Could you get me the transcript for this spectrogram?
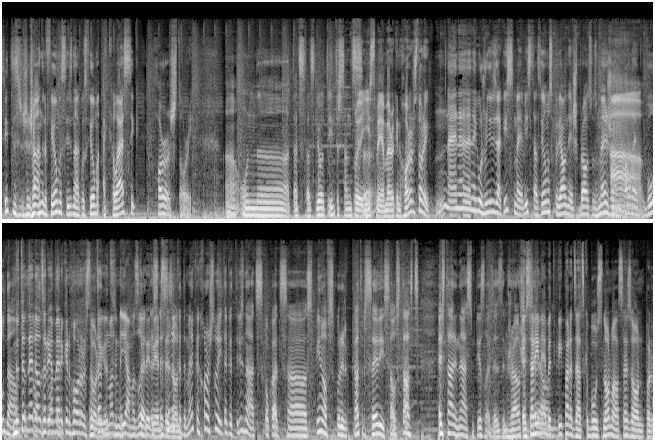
citas žanra filmas, iznākusi filma A Classic Horror Story. Uh, un uh, tāds, tāds ļoti interesants. Vai uh, viņi izsmēja American Horror Story? Nē, nē, nē, negluži. Viņi drīzāk izsmēja visas tās filmas, kur jaunieši brauc uz mežu un Ā. paliek būdā. Nu, tad nedaudz arī. American Horror Story. Man, jā, mazliet. Es, es zinu, ka American Horror Story tagad ir iznācis kaut kāds uh, spin-offs, kur ir katra sērija savs stāsts. Es tā arī neesmu pieslēdzies, diemžēl. Es arī ne, bet bija paredzēts, ka būs normāla sezona par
